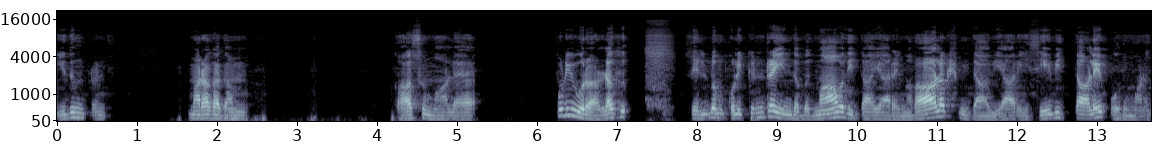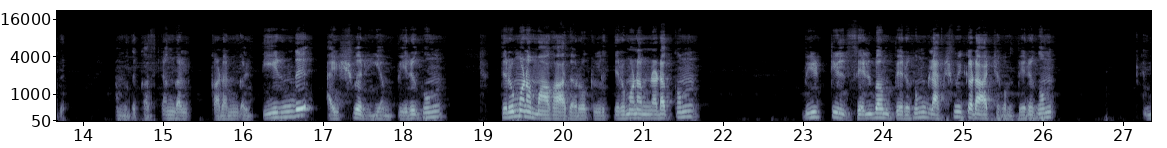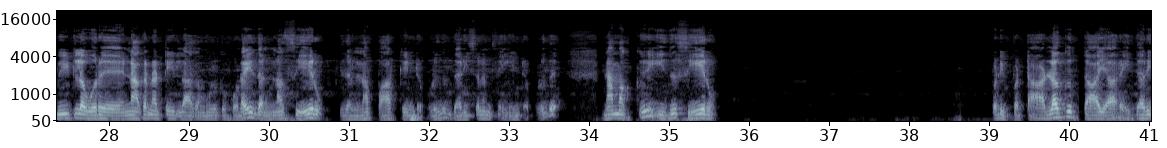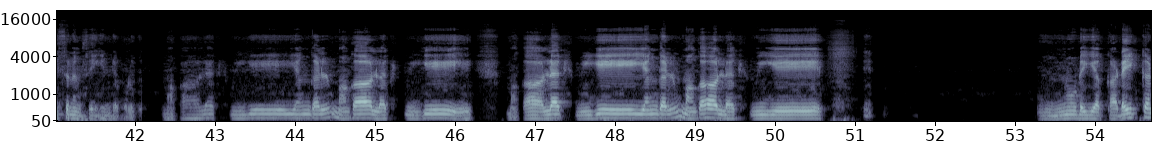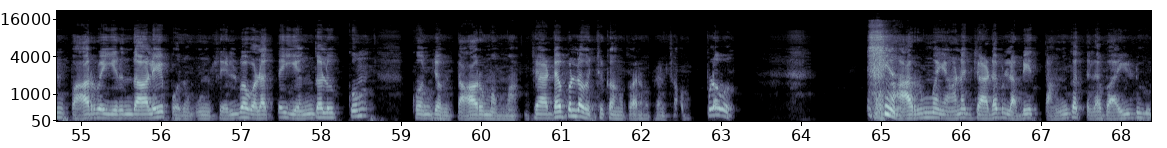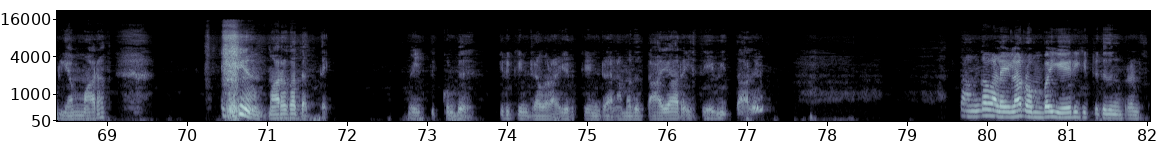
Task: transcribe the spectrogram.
இதுங்க ஃப்ரெண்ட்ஸ் மரகதம் காசு மாலை அப்படி ஒரு அழகு. செல்வம் கொளிக்கின்ற இந்த பத்மாவதி தாயாரை மகாலட்சுமி தாவியாரை சேவித்தாலே போதுமானது. நமது கஷ்டங்கள் கடன்கள் தீர்ந்து ஐஸ்வர்யம் பெருகும். திருமணமாகாதவர்களுக்கு திருமணம் நடக்கும். வீட்டில் செல்வம் பெருகும் லக்ஷ்மி கடாட்சகம் பெருகும். வீட்டில் ஒரு நகநட்டு இல்லாதவங்களுக்கு கூட இதெல்லாம் சேரும். இதெல்லாம் பார்க்கின்ற பொழுது தரிசனம் செய்கின்ற பொழுது நமக்கு இது சேரும். அப்படிப்பட்ட அழகு தாயாரை தரிசனம் செய்கின்ற பொழுது மகாலட்சுமியே எங்கள் மகாலட்சுமியே மகாலட்சுமியே எங்கள் மகாலட்சுமியே உன்னுடைய கடைக்கண் பார்வை இருந்தாலே போதும். உன் செல்வ வளத்தை எங்களுக்கும் கொஞ்சம் தாரும் அம்மா ஜடபில் வச்சுருக்காங்க பாருங்கள் ஃப்ரெண்ட்ஸ் அவ்வளவு அருமையான ஜடவில் அப்படியே தங்கத்தில் வைடூரியம் மர மரகதத்தை வைத்து கொண்டு இருக்கின்றவராக இருக்கின்ற நமது தாயாரை சேவித்தாலே தங்க வலையெல்லாம் ரொம்ப ஏறிக்கிட்டு இருக்குதுங்க ஃப்ரெண்ட்ஸ்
